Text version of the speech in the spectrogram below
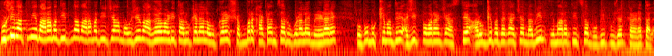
पुढली बातमी बारामतीतनं. बारामतीच्या मौजे वाघळवाडी तालुक्याला लवकरच शंभर खाटांचं रुग्णालय मिळणार आहे. उपमुख्यमंत्री अजित पवारांच्या हस्ते आरोग्य पथकाच्या नवीन इमारतीचं भूमिपूजन करण्यात आलं.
